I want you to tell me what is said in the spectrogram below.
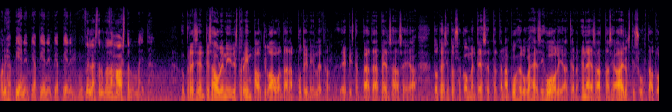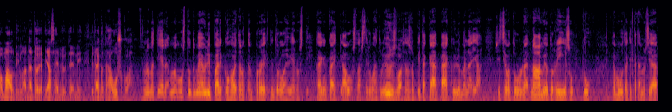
on yhä pienempiä, pienempiä, pienempiä. Mutta venäläiset on vielä haastanut meitä. No, presidentti Sauli Niinistö rimpautti lauantaina Putinille, että ei pistä päätään pensaaseen ja totesi tuossa kommenteissa, että tämä puhelu vähensi huolia ja Venäjä se aidosti suhtautua maltilla NATO-jäsenyyteen, niin pitääkö tähän uskoa? No mä tiedän, musta tuntuu, että meidän ylipäällikkö on hoitanut tämän projektin todella hienosti, kaiken kaikkiaan alusta asti. Silloin kun hän tuli Yhdysvalloissa, hän sanoi, pitäkää pää kylmänä ja sitten siellä on tullut näitä naamiot on riisuttu, ja muutakin tämmöisiä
